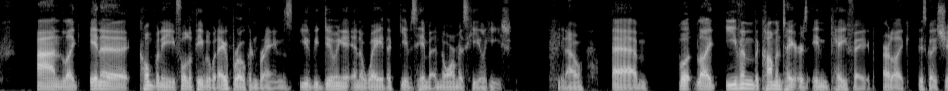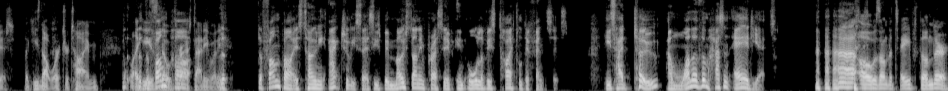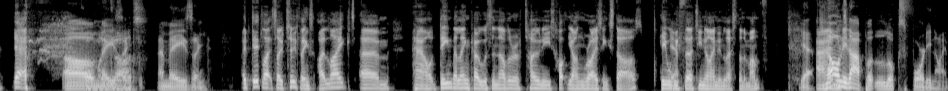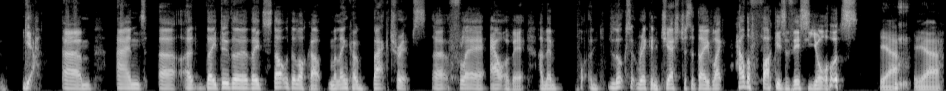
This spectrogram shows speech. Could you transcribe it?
and like in a company full of people without broken brains, you'd be doing it in a way that gives him enormous heel heat, you know. Um, but like even the commentators in kayfabe are like, this guy's shit. Like he's not worth your time. But, Like but he's no part, threat to anybody. the, the fun part is Tony actually says he's been most unimpressive in all of his title defenses. He's had two, and one of them hasn't aired yet. oh, it was on the taped thunder. Yeah, Oh, Oh amazing, God. amazing. I did like so two things. I liked um, how Dean Malenko was another of Tony's hot young rising stars. He will Yeah. be 39 in less than a month. Yeah. And- Not only that, but looks 49. Yeah. Um, and uh, uh, they do the they start with the lockup. Malenko back trips uh, Flair out of it, and then pu- looks at Rick and gestures to Dave like, "How the fuck is this yours?" Yeah. Yeah.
